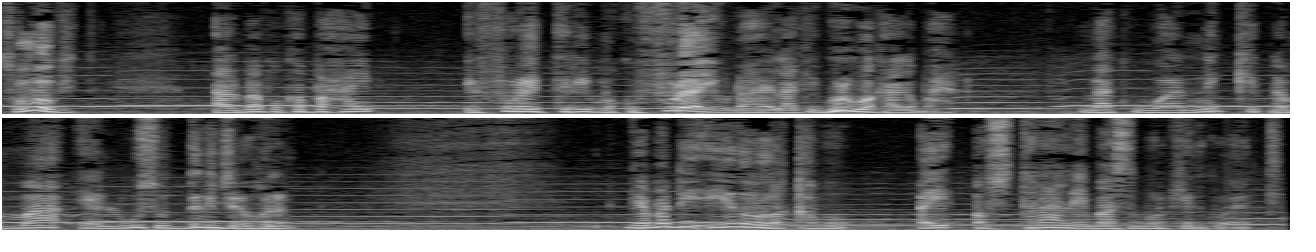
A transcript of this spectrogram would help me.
Soo ma ogid? Albaabku ka baxay ifuray tiri maku furayuu dhahay laakiin guriga waa kaaga baxay. Laakiin waa ninkii dhammaa ee lagu soo degi jira holan gabadhii iyadoo la qabo ayay austraaliya baasaboorkeeda ku aatay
